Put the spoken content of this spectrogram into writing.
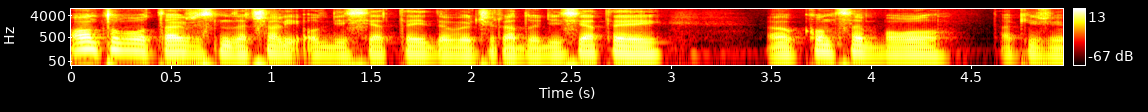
On to bol tak, že sme začali od 10. do večera do 10. E, koncept bol taký, že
